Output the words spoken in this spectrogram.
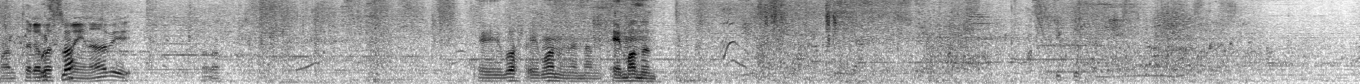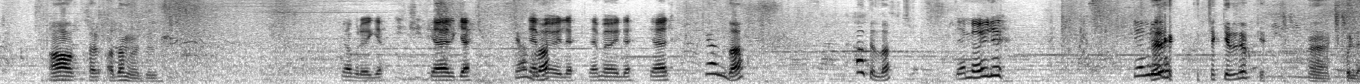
mantara Uç la. basmayın abi. Eyvah emanın emanın. Emanın. Çıktı. Aa adam öldürmüş. Gel buraya gel. Gel gel. Gel Deme la. öyle. Deme öyle. Gel. Gel la. Hadi la. Deme öyle. Gel buraya. Nereye gidecek yeri yok ki. Ha kule.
